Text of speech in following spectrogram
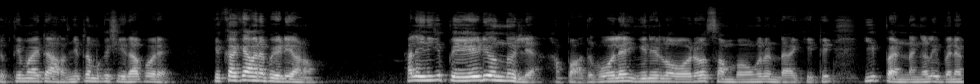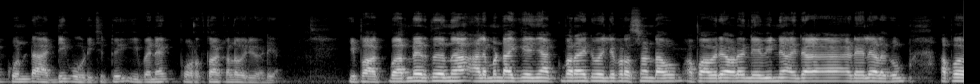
കൃത്യമായിട്ട് അറിഞ്ഞിട്ട് നമുക്ക് ചെയ്താൽ പോരെ. ഇക്കാക്ക് അവനെ പേടിയാണോ? അല്ല എനിക്ക് പേടിയൊന്നുമില്ല. അപ്പോൾ അതുപോലെ ഇങ്ങനെയുള്ള ഓരോ സംഭവങ്ങൾ ഉണ്ടാക്കിയിട്ട് ഈ പെണ്ണുങ്ങൾ ഇവനെ കൊണ്ട് അടി കൂടിച്ചിട്ട് ഇവനെ പുറത്താക്കാനുള്ള പരിപാടിയാണ് ഇപ്പോൾ അക്ബറിന്റെ അടുത്ത് നിന്ന് അലമ്പുണ്ടാക്കി കഴിഞ്ഞാൽ അക്ബറായിട്ട് വലിയ പ്രശ്നം ഉണ്ടാവും. അപ്പോൾ അവർ അവിടെ നെവിൻ അതിന്റെ ഇടയിൽ ഇളകും. അപ്പോൾ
